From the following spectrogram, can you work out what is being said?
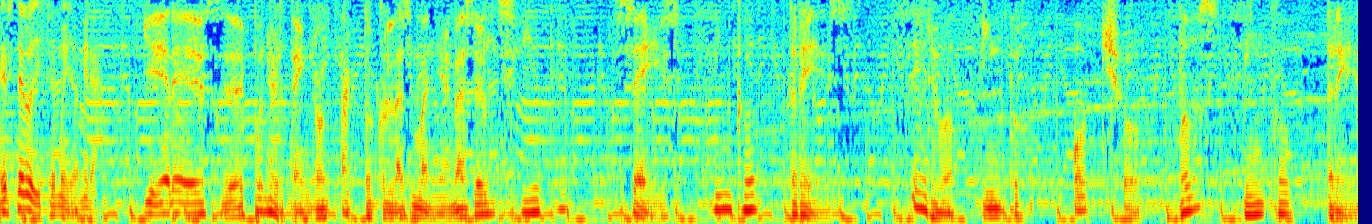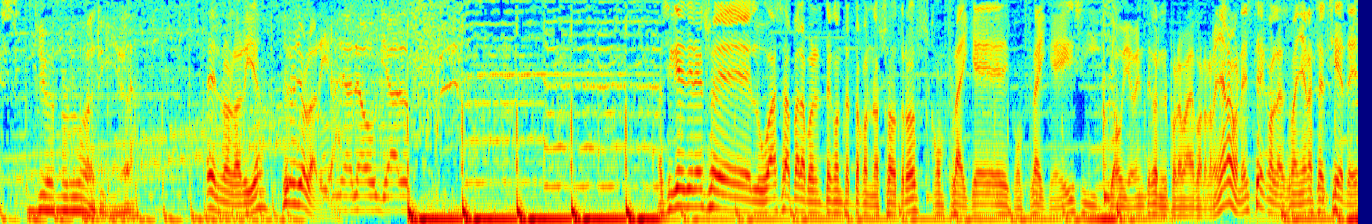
Este lo dice muy bien, mira. ¿Quieres eh, ponerte en contacto con las mañanas del 7? 6, 5, 3, 0, 5, 8, 2, 5, 3. Yo no lo haría. Él no lo haría, pero yo lo haría. Así que tienes el WhatsApp para ponerte en contacto con nosotros, con, Flyca- con Flycase y obviamente con el programa de por la mañana, con este, con las mañanas del 7.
